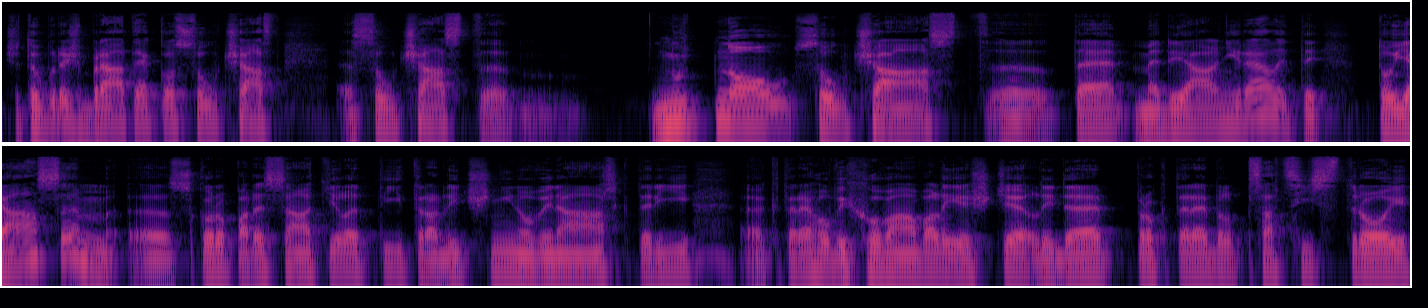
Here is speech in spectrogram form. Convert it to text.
že to budeš brát jako součást, součást nutnou součást eh, té mediální reality. To já jsem eh, skoro 50-letý tradiční novinář, který, eh, kterého vychovávali ještě lidé, pro které byl psací stroj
